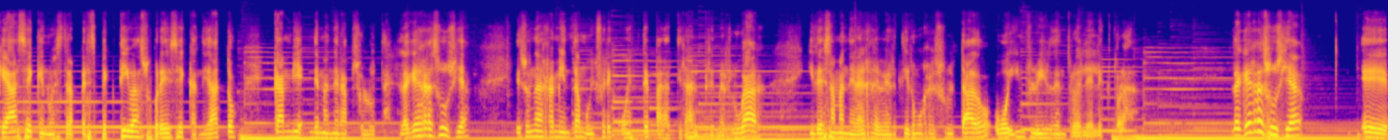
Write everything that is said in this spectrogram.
que hace que nuestra perspectiva sobre ese candidato cambie de manera absoluta. La guerra sucia es una herramienta muy frecuente para tirar el primer lugar, y de esa manera revertir un resultado o influir dentro del electorado. La guerra sucia eh,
